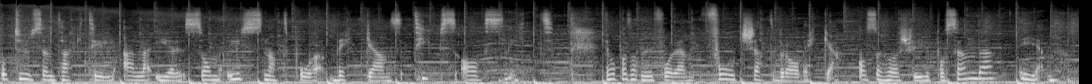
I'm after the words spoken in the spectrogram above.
Och tusen tack till alla er som lyssnat på veckans tipsavsnitt. Jag hoppas att ni får en fortsatt bra vecka. Och så hörs vi på söndag igen.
